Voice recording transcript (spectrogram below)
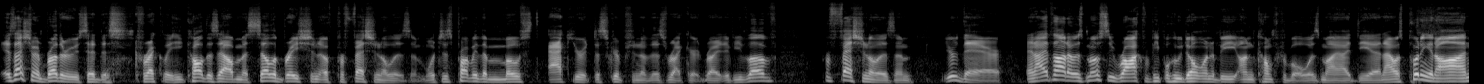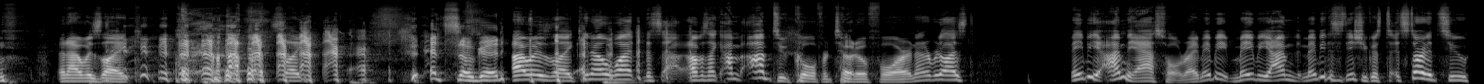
it's actually my brother who said this correctly. He called this album a celebration of professionalism, which is probably the most accurate description of this record. Right? If you love professionalism, you're there. And I thought it was mostly rock for people who don't want to be uncomfortable. Was my idea, and I was putting it on. And I was like, it's like That's so good. I was like, you know what? This I was like, I'm I'm too cool for Toto 4. And then I realized maybe I'm the asshole, right? Maybe maybe I'm maybe this is the issue because it started to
